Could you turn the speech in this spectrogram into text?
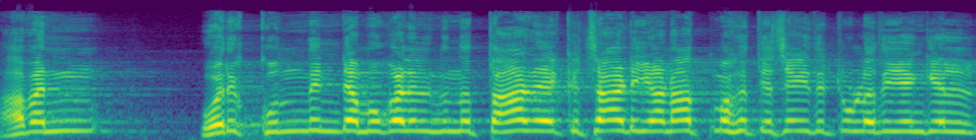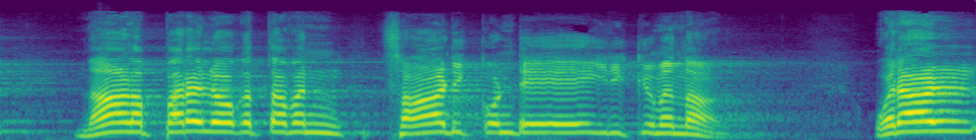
അവൻ ഒരു കുന്നിന്റെ മുകളിൽ നിന്ന് താഴേക്ക് ചാടിയാണ് ആത്മഹത്യ ചെയ്തിട്ടുള്ളത് എങ്കിൽ നാളെ പരലോകത്ത് അവൻ ചാടിക്കൊണ്ടേയിരിക്കുമെന്നാണ്. ഒരാൾ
